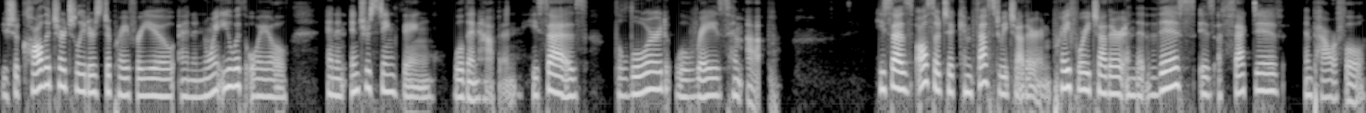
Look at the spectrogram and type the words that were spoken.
you should call the church leaders to pray for you and anoint you with oil, and an interesting thing will then happen. He says, the Lord will raise him up. He says also to confess to each other and pray for each other, and that this is effective and powerful.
